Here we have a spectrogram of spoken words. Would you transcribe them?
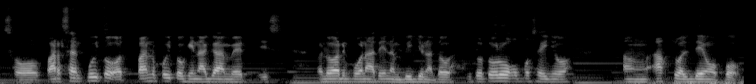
So, para saan po ito at paano po ito ginagamit is panoorin po natin ang video na to. Ituturo ko po sa inyo ang actual demo po.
